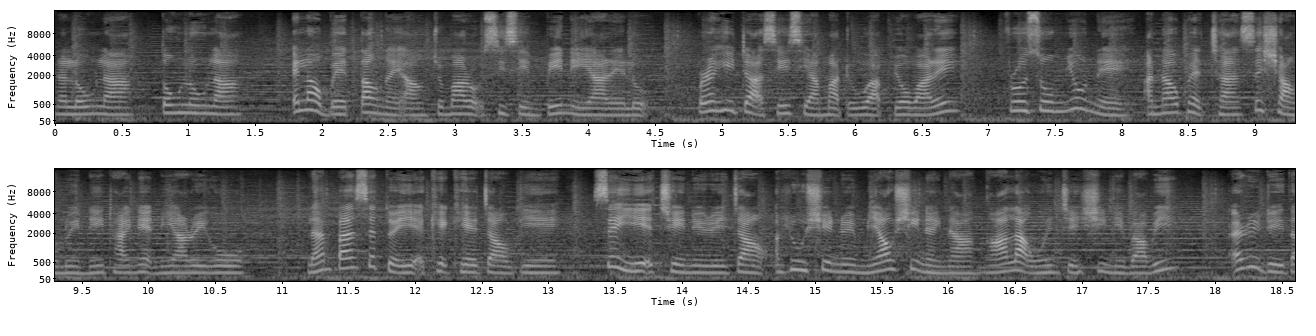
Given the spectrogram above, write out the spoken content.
နှလုံးလားသုံးလုံးလားအဲ့လောက်ပဲတောက်နိုင်အောင်ကျမတို့စီစဉ်ပေးနေရတယ်လို့ပရဟိတဆေးဆရာမတို့ကပြောပါတယ်ဖရိုဆိုမြို့နယ်အနောက်ဘက်ခြမ်းစစ်ဆောင်တွေနေထိုင်တဲ့နေရာတွေကို လမ်းပန်းဆက်သွယ်ရေးအခက်အခဲကြောင့်ပြင်စစ်ရေးအခြေအနေတွေကြောင့်အလှရှင်တွေမရောက်ရှိနိုင်တာ9လဝန်းကျင်ရှိနေပါပြီအဲ့ဒီဒေသ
